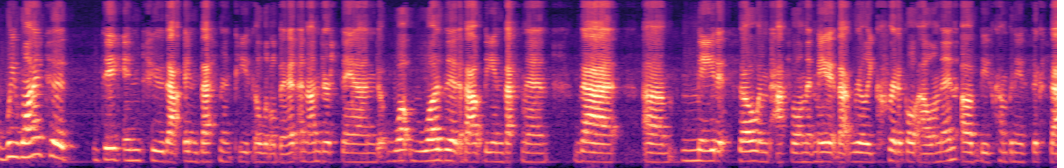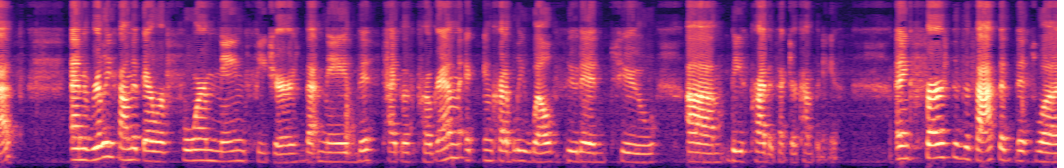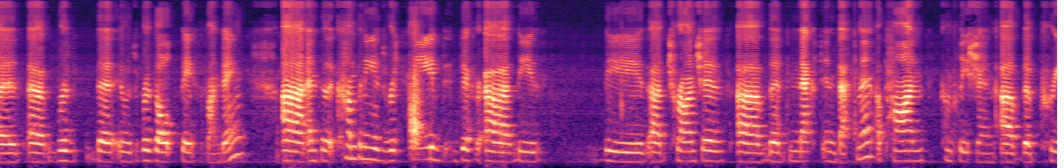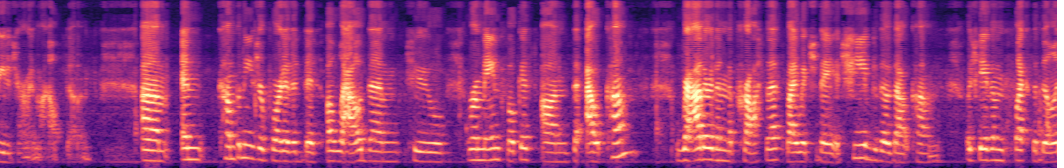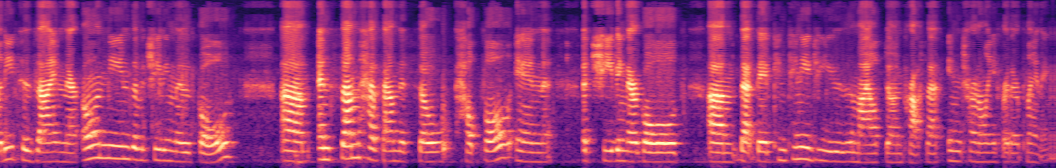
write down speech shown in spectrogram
we wanted to dig into that investment piece a little bit and understand what was it about the investment that um, made it so impactful and that made it that really critical element of these companies' success and really found that there were four main features that made this type of program incredibly well suited to um, these private sector companies. I think first is the fact that this was a that it was results-based funding, and so the companies received uh, these these uh, tranches of the next investment upon completion of the predetermined milestones. Um, and companies reported that this allowed them to remain focused on the outcomes rather than the process by which they achieved those outcomes, which gave them flexibility to design their own means of achieving those goals. Um, and some have found this so helpful in achieving their goals um, that they've continued to use the milestone process internally for their planning.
